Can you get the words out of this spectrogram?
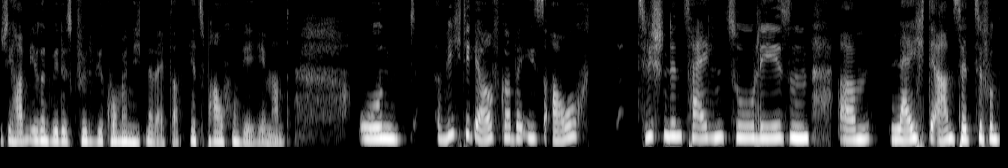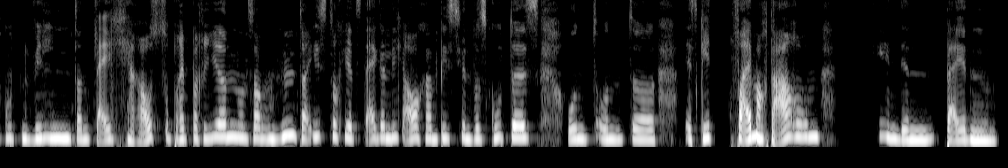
sie haben irgendwie das Gefühl, wir kommen nicht mehr weiter. Jetzt brauchen wir jemand. Und wichtige Aufgabe ist auch, zwischen den Zeilen zu lesen, ähm, leichte Ansätze von gutem Willen dann gleich herauszupräparieren und sagen, hm, da ist doch jetzt eigentlich auch ein bisschen was Gutes und und äh, es geht vor allem auch darum, in den beiden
